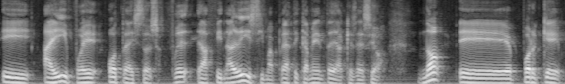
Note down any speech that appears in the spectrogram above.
Y ahí fue otra historia, fue la finalísima prácticamente la que se dio, ¿no? Eh, porque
